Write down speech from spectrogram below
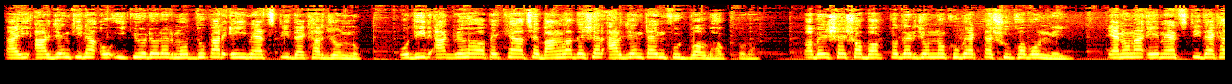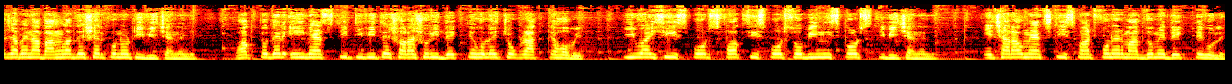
তাই আর্জেন্টিনা ও ইকুয়েডরের মধ্যকার এই ম্যাচটি দেখার জন্য অধীর আগ্রহে অপেক্ষা আছে বাংলাদেশের আর্জেন্টাইন ফুটবল ভক্তরা। তবে সেসব ভক্তদের জন্য খুব একটা সুখবর নেই। কেননা এই ম্যাচটি দেখা যাবে না বাংলাদেশের কোনো টিভি চ্যানেলে। ভক্তদের এই ম্যাচটি টিভিতে সরাসরি দেখতে হলে চোখ রাখতে হবে। ইউআইসি স্পোর্টস ফক্স স্পোর্টস ও বিন স্পোর্টস টিভি চ্যানেলে। এছাড়াও ম্যাচটি স্মার্টফোনের মাধ্যমে দেখতে হলে।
